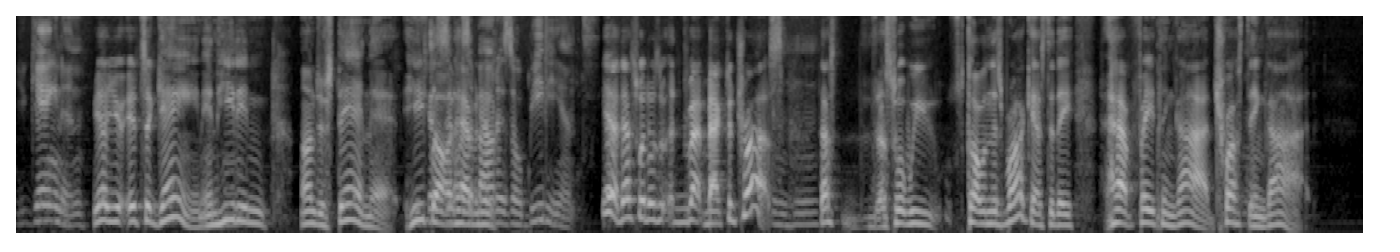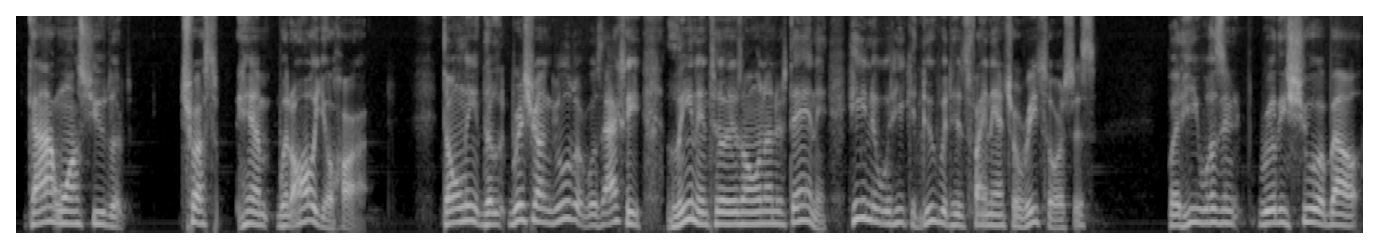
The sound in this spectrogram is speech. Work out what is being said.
You gaining Yeah, it's a gain. And he mm-hmm. didn't understand that. He because thought it was having about this, his obedience. Yeah, that's what it was back, back to trust. Mm-hmm. That's that's what we calling this broadcast today. Have faith in God, trust in mm-hmm. God. God wants you to trust him with all your heart. Don't lean. The rich young ruler was actually leaning to his own understanding. He knew what he could do with his financial resources, but he wasn't really sure about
